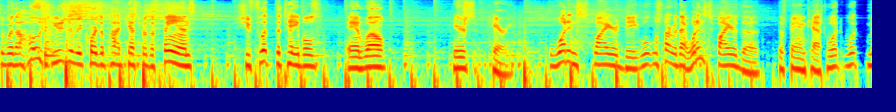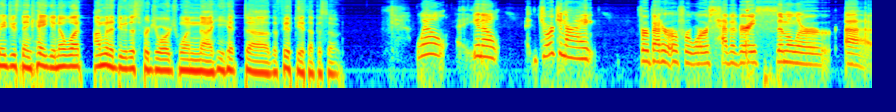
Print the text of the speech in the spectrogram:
So, where the host usually records a podcast for the fans, she flipped the tables, and well, here's Carie. What inspired the? We'll start with that. What inspired the the fan cast? What what made you think, hey, you know what? I'm going to do this for George when uh, he hit uh, the 50th episode. Well, you know, George and I, for better or for worse, have a very similar uh,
